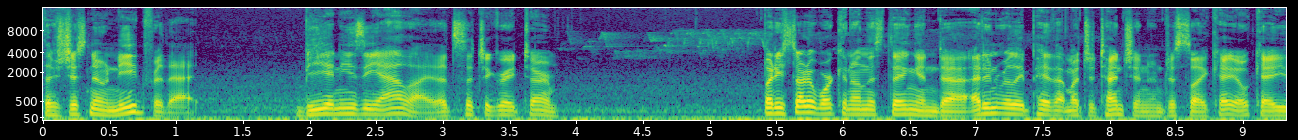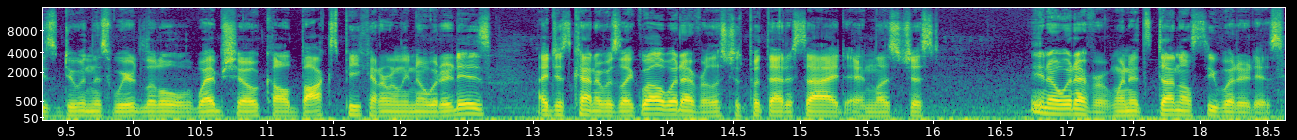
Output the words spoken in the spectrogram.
there's just no need for that. Be an easy ally. That's such a great term. But he started working on this thing, and uh, I didn't really pay that much attention. I'm just like, hey, okay, he's doing this weird little web show called Box Peak. I don't really know what it is. I just kind of was like, well, whatever. Let's just put that aside and let's just, you know, whatever. When it's done, I'll see what it is.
